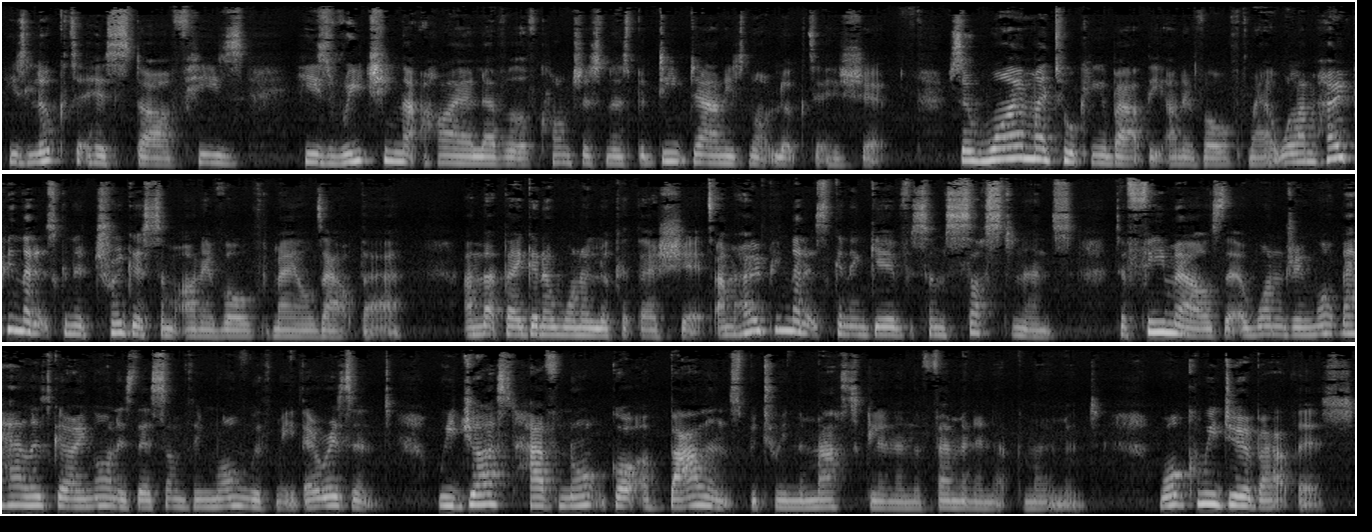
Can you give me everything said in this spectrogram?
he's looked at his stuff. He's he's reaching that higher level of consciousness, but deep down, he's not looked at his shit." So why am I talking about the unevolved male? Well, I'm hoping that it's going to trigger some unevolved males out there and that they're going to want to look at their shit. I'm hoping that it's going to give some sustenance to females that are wondering what the hell is going on? Is there something wrong with me? There isn't. We just have not got a balance between the masculine and the feminine at the moment. What can we do about this?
